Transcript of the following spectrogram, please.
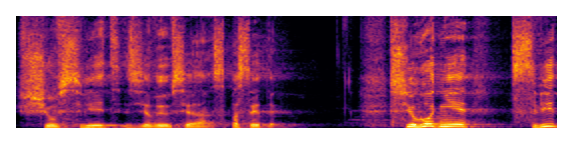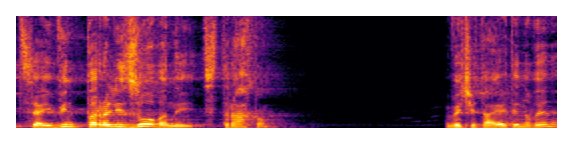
що в світ з'явився Спаситель. Сьогодні світ цей він паралізований страхом. Ви читаєте новини?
